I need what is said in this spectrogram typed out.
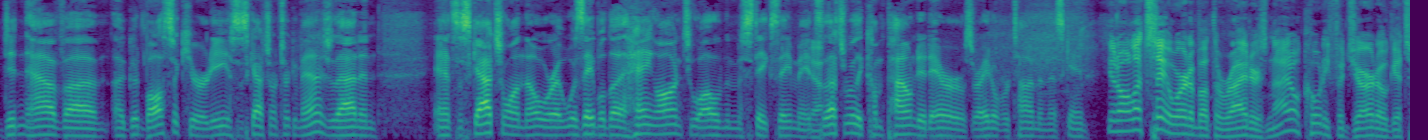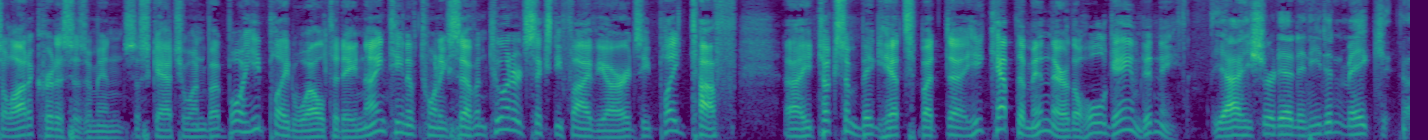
didn't have uh, a good ball security, Saskatchewan took advantage of that and and Saskatchewan though, where it was able to hang on to all of the mistakes they made. Yeah. So that's really compounded errors right over time in this game. You know, let's say a word about the Riders. And I know Cody Fajardo gets a lot of criticism in Saskatchewan, but boy, he played well today. 19 of 27, 265 yards. He played tough. Uh, he took some big hits, but uh, he kept them in there the whole game, didn't he? Yeah, he sure did, and he didn't make uh,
